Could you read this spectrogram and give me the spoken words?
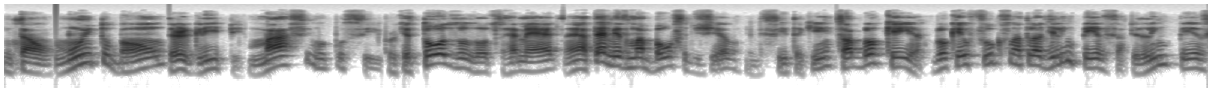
Então, muito bom ter gripe o máximo possível, porque todos os outros remédios, né, até mesmo uma bolsa de gelo, ele cita aqui, só bloqueia, bloqueia o fluxo natural de limpeza, de limpeza.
